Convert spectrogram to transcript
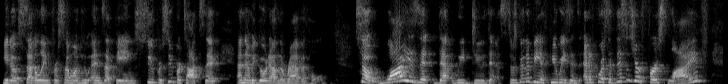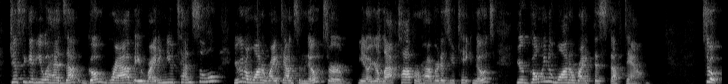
you know, settling for someone who ends up being super, super toxic. And then we go down the rabbit hole. So, why is it that we do this? There's going to be a few reasons. And of course, if this is your first live, just to give you a heads up, go grab a writing utensil. You're going to want to write down some notes or, you know, your laptop or however it is you take notes. You're going to want to write this stuff down. So,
